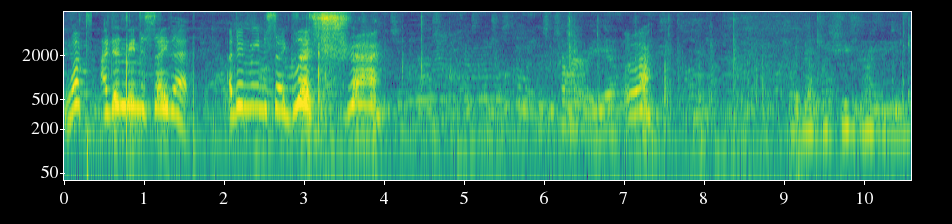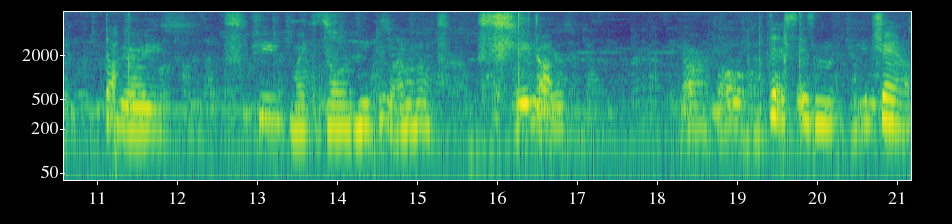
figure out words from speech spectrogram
what? I didn't mean to say that. I didn't mean to say glitch. Ah! Be. She might control me too. I don't know. Them. This is a channel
